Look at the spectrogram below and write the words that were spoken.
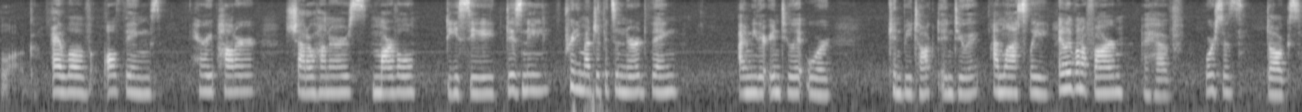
blog. I love all things Harry Potter, Shadowhunters, Marvel, DC, Disney. Pretty much if it's a nerd thing, I'm either into it or can be talked into it. And lastly, I live on a farm. I have horses, dogs,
